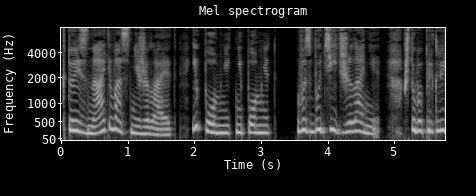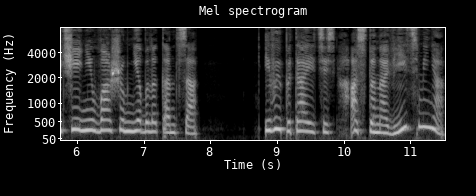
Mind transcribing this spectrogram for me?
кто и знать вас не желает, и помнить не помнит, возбудить желание, чтобы приключениям вашим не было конца. И вы пытаетесь остановить меня?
